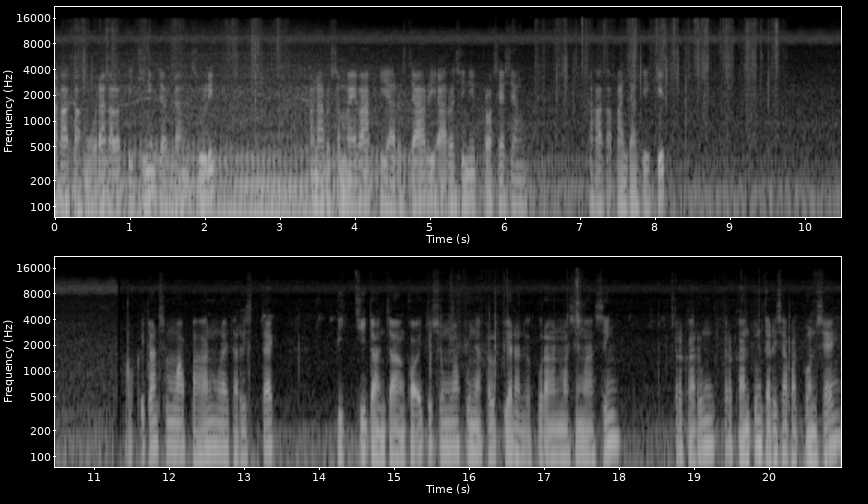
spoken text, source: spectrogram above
agak-agak murah. Kalau biji ini bisa bilang sulit. Kan harus semai lagi harus cari harus ini proses yang agak-agak panjang dikit. Oke dan semua bahan mulai dari stek biji dan cangkok. Itu semua punya kelebihan dan kekurangan masing-masing. Tergantung tergantung dari sahabat bonsai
